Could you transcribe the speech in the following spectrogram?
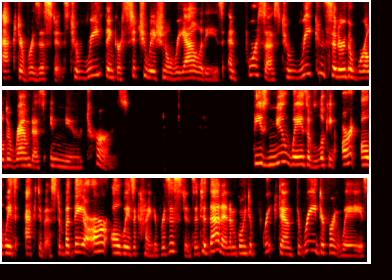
act of resistance to rethink our situational realities and force us to reconsider the world around us in new terms these new ways of looking aren't always activist, but they are always a kind of resistance. And to that end, I'm going to break down three different ways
